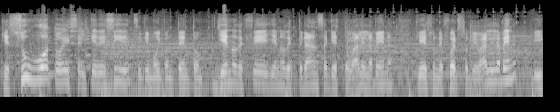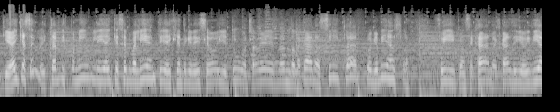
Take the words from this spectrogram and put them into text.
que su voto es el que decide, así que muy contento, lleno de fe, lleno de esperanza que esto vale la pena, que es un esfuerzo que vale la pena y que hay que hacerlo y estar disponible y hay que ser valiente y hay gente que te dice, oye, tú otra vez dando la cara, sí, claro, lo que pienso. Fui concejal, alcalde y hoy día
